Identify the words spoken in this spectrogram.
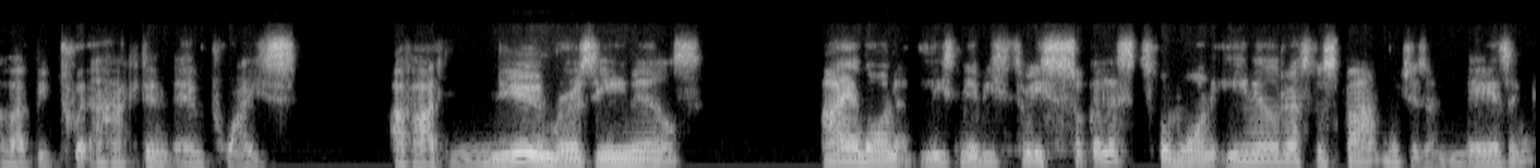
I've had my Twitter hacked into twice. I've had numerous emails. I am on at least maybe three sucker lists for one email address for spam, which is amazing.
